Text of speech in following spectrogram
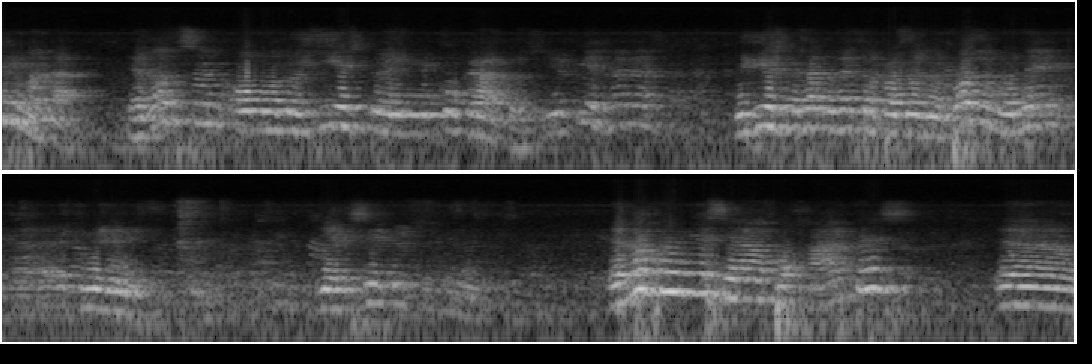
χρήματα. Εδόθησαν ομολογίες του ελληνικού κράτους, οι οποίες βέβαια, ιδίως μετά το δεύτερο παγκόσμιο πόλεμο, ναι, εκμηδενίστηκαν. Η αξία τους Εδώ έχουμε μια σειρά από χάρτες ε,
